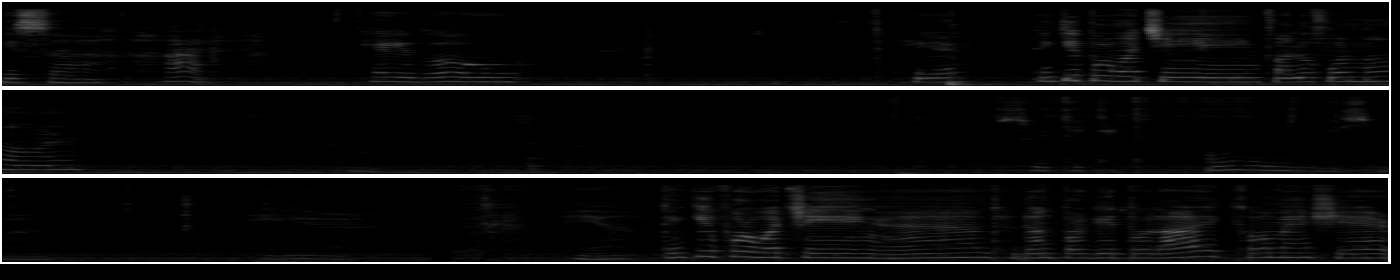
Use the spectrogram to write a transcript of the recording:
It's uh ah, here you go. Here. Thank you for watching. Follow for more. So we take it. Oh it's warm here yeah thank you for watching and don't forget to like comment share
